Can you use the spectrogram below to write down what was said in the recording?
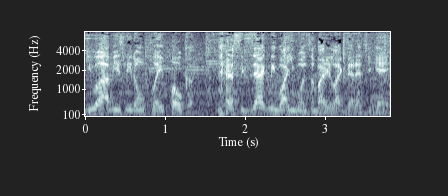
You obviously don't play poker. That's exactly why you want somebody like that at your game.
